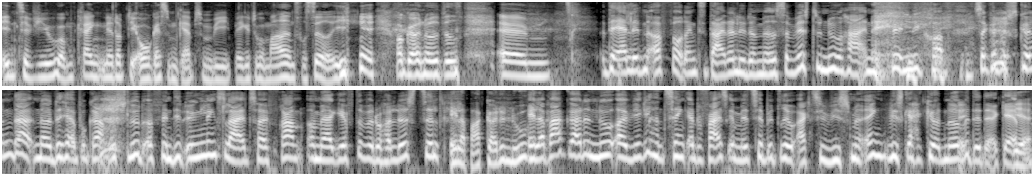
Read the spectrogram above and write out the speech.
interview omkring netop de orgasm gap, som vi begge to er meget interesseret i at gøre noget ved. Øhm, det er lidt en opfordring til dig, der lytter med. Så hvis du nu har en kvindelig krop, så kan du skynde dig, når det her program er slut, og finde dit yndlingslegetøj frem og mærke efter, hvad du har lyst til. Eller bare gør det nu. Eller bare gør det nu, og i virkeligheden tænk, at du faktisk er med til at bedrive aktivisme. Ikke? Vi skal have gjort noget ved det der gap. Ja,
